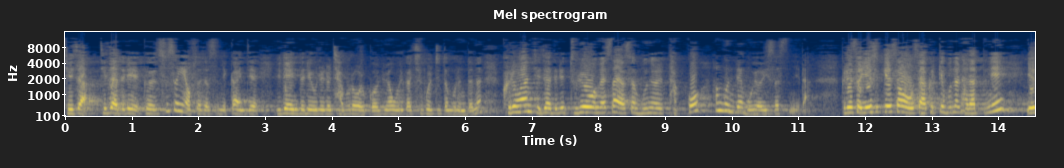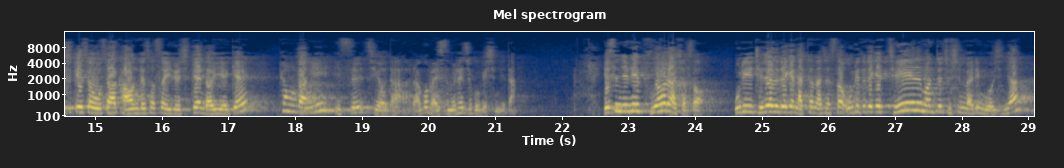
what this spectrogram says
제자, 제자들이 그 스승이 없어졌으니까 이제 유대인들이 우리를 잡으러 올 거면 우리가 죽을지도 모른다는 그러한 제자들이 두려움에 쌓여서 문을 닫고 한 군데 모여 있었습니다. 그래서 예수께서 오사 그렇게 문을 닫았더니 예수께서 오사 가운데 서서 이르시되 너희에게 평강이 있을지어다라고 말씀을 해주고 계십니다. 예수님이 부활하셔서 우리 제자들에게 나타나셔서 우리들에게 제일 먼저 주신 말이 무엇이냐?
